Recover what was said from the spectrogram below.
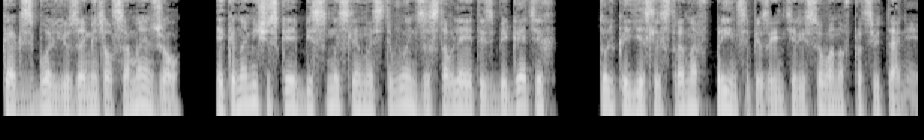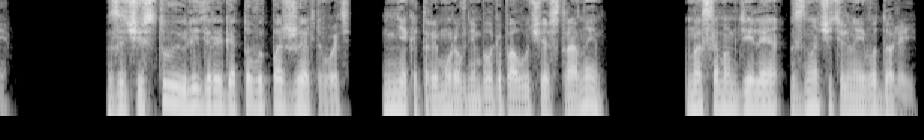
Как с болью заметил сам Энджел, экономическая бессмысленность войн заставляет избегать их только если страна в принципе заинтересована в процветании. Зачастую лидеры готовы пожертвовать некоторым уровнем благополучия страны, на самом деле значительной его долей,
